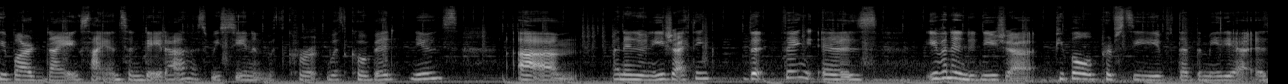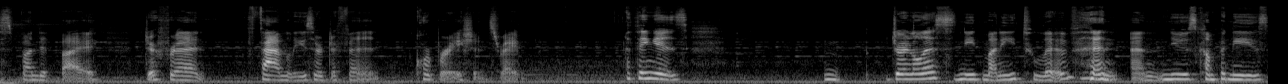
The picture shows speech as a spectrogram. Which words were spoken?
people are denying science and data, as we've seen with with COVID news. Um, in Indonesia, I think the thing is, even in Indonesia, people perceive that the media is funded by different families or different corporations, right? The thing is, journalists need money to live, and, and news companies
